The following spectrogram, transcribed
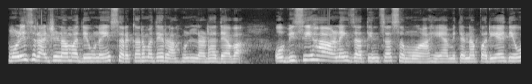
मुळीच राजीनामा देऊ नये सरकारमध्ये राहून लढा द्यावा. ओबीसी हा अनेक जातींचा समूह आहे. आम्ही त्यांना पर्याय देऊ.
